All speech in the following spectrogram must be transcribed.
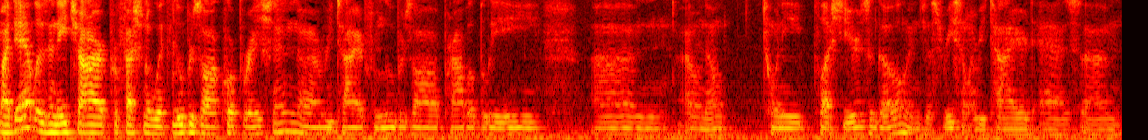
My dad was an HR professional with Lubrizol Corporation. Uh, retired from Lubrizol probably, um, I don't know, 20 plus years ago and just recently retired as um,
